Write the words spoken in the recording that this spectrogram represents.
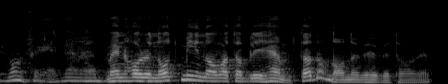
det var föräldrarna. Men har du något minne av att ha blivit hämtad av någon överhuvudtaget?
